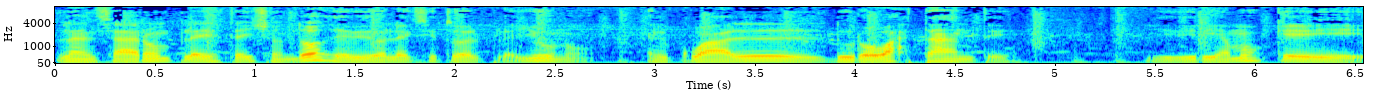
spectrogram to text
lanzaron PlayStation 2 debido al éxito del Play 1, el cual duró bastante. Y diríamos que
